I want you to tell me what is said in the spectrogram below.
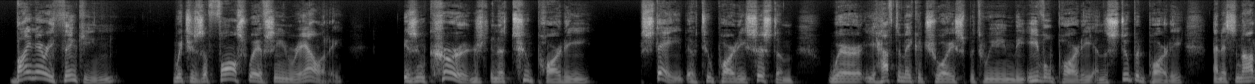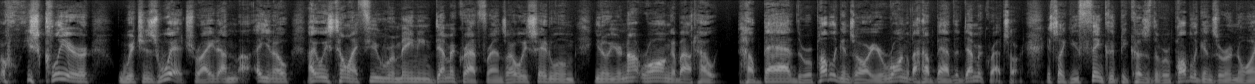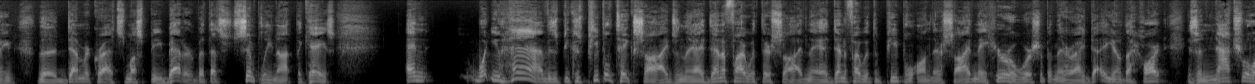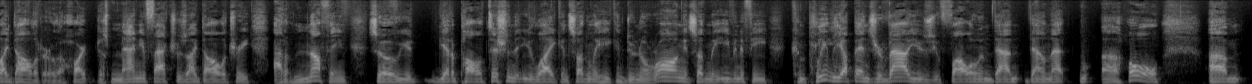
Binary thinking, which is a false way of seeing reality, is encouraged in a two party state, a two party system, where you have to make a choice between the evil party and the stupid party, and it's not always clear which is which, right? I'm, you know, I always tell my few remaining Democrat friends, I always say to them, you know, you're not wrong about how how bad the Republicans are, you're wrong about how bad the Democrats are. It's like you think that because the Republicans are annoying, the Democrats must be better, but that's simply not the case. And what you have is because people take sides and they identify with their side and they identify with the people on their side and they hero worship and their, you know, the heart is a natural idolater. The heart just manufactures idolatry out of nothing. So you get a politician that you like and suddenly he can do no wrong. And suddenly, even if he completely upends your values, you follow him down, down that uh, hole. Um,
